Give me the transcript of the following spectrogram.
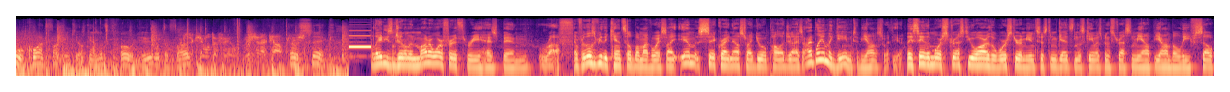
Oh, quad fucking kill cam. Let's go, dude. What the fuck? Secure the field. Mission That was accomplished. sick. Ladies and gentlemen, Modern Warfare 3 has been rough. And for those of you that can't tell by my voice, I am sick right now, so I do apologize. I blame the game, to be honest with you. They say the more stressed you are, the worse your immune system gets, and this game has been stressing me out beyond belief. So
